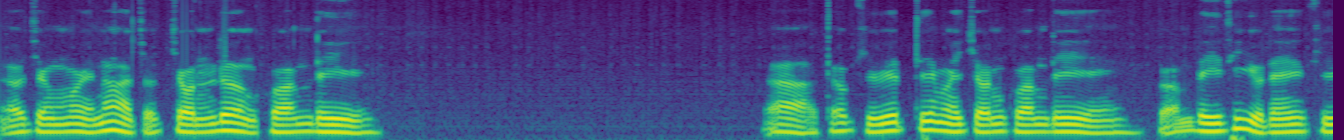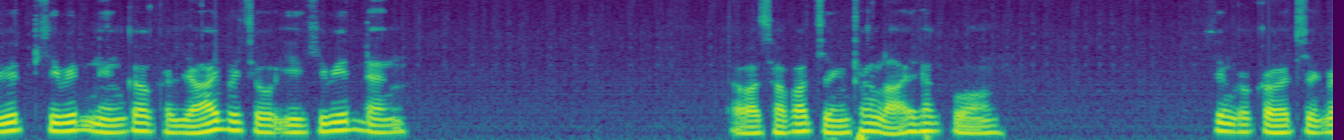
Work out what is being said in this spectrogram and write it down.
เราจึงไม่น่าจะจนเรื่องความดีอาทุกชีวิตที่ไม่จนความดี ความดีที่อยู่ในชีวิตชีวิตหนึ่งก็ขยายไปสู่อีกชีวิตหนึ่งต่อสภาพจริงทั้งหลายทั้งปวง ซึ่งก็เกิดสิ่งแว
